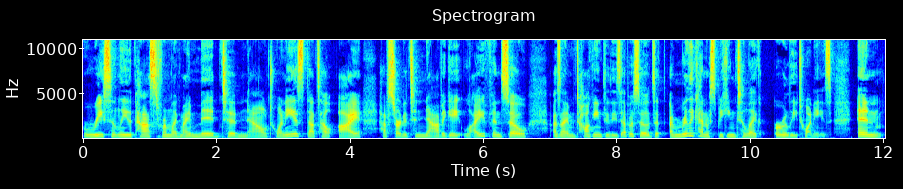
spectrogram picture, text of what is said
recently, the past from like my mid to now 20s, that's how I have started to navigate life. And so, as I'm talking through these episodes, I'm really kind of speaking to like early 20s. And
